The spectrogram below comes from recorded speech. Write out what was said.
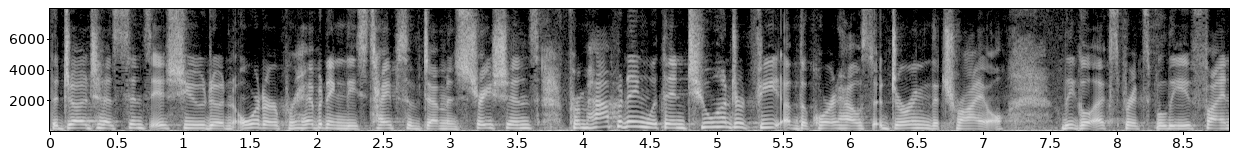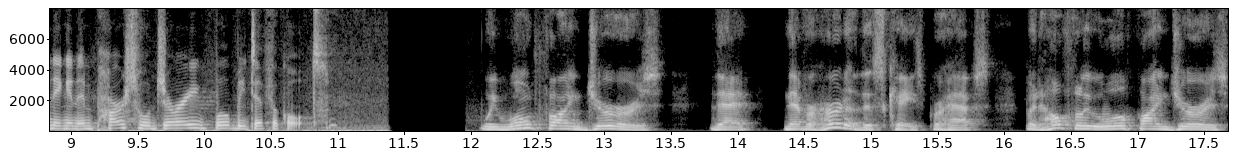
The judge has since issued an order prohibiting these types of demonstrations from happening within 200 feet of the courthouse during the trial. Legal experts believe finding an impartial jury will be difficult. We won't find jurors that never heard of this case, perhaps, but hopefully we will find jurors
